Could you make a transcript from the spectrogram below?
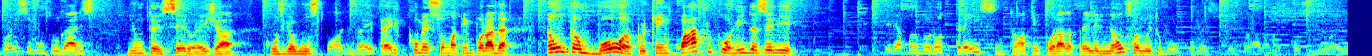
dois segundos lugares e um terceiro aí já conseguiu alguns pódios aí. Para ele começou uma temporada não tão boa, porque em quatro corridas ele ele abandonou três, então a temporada para ele não foi muito boa o começo de temporada, mas conseguiu aí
